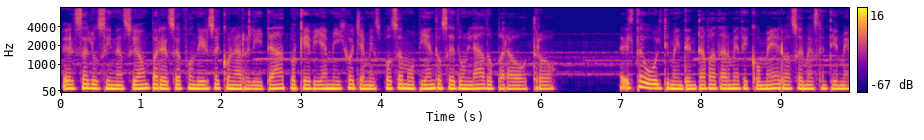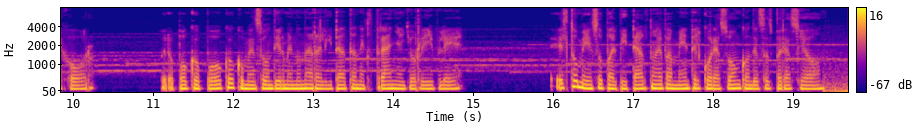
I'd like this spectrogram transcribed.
Esa alucinación parecía fundirse con la realidad porque vi a mi hijo y a mi esposa moviéndose de un lado para otro. Esta última intentaba darme de comer o hacerme sentir mejor, pero poco a poco comenzó a hundirme en una realidad tan extraña y horrible. Esto me hizo palpitar nuevamente el corazón con desesperación.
